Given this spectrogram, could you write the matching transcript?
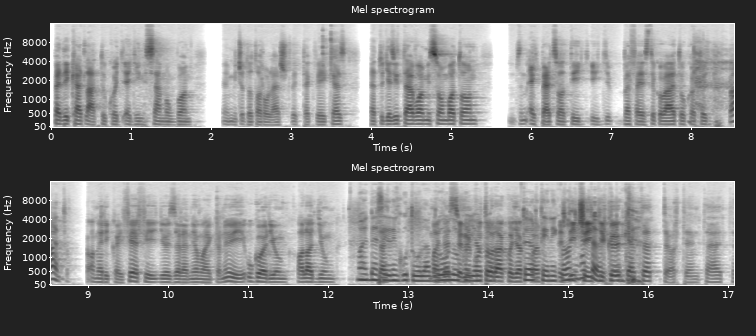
Pedig hát láttuk, hogy egyéni számokban micsoda tarolást vettek véghez. Tehát ugye ez itt mi szombaton egy perc alatt így, így befejeztük a váltókat, hogy hát amerikai férfi győzelem, jamaika női, ugorjunk, haladjunk. Majd beszélünk tehát, utólag majd róluk, beszélünk hogy utólag, hogy akkor, történik és dicsőítjük hát őket, tehát történt. Tehát,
